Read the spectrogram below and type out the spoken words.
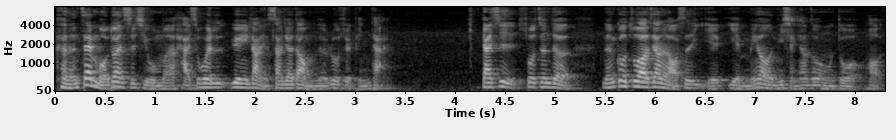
可能在某段时期，我们还是会愿意让你上架到我们的落水平台。但是说真的，能够做到这样的老师也也没有你想象中那么多。哈，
